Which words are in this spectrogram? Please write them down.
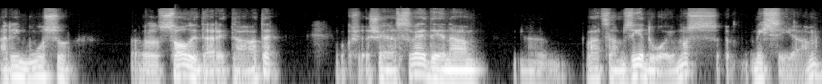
arī mūsu eh, solidaritāte. Šajā svētdienā vācām ziedojumus misijām.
